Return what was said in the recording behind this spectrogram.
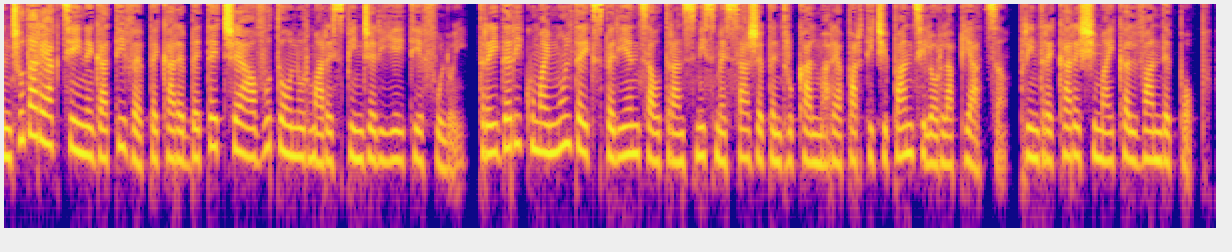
În ciuda reacției negative pe care BTC a avut-o în urma respingerii ETF-ului, traderii cu mai multă experiență au transmis mesaje pentru calmarea participanților la piață, printre care și Michael Van de Pop.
